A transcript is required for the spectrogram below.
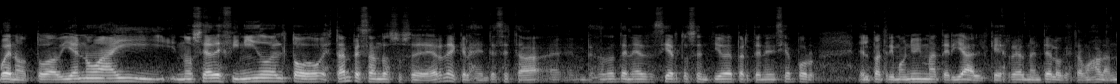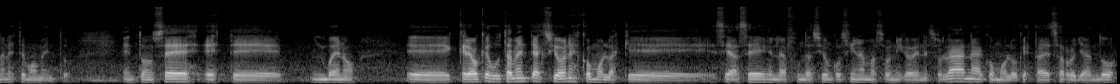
bueno, todavía no hay, no se ha definido del todo, está empezando a suceder de que la gente se está eh, empezando a tener cierto sentido de pertenencia por el patrimonio inmaterial, que es realmente lo que estamos hablando en este momento. Entonces, este, bueno, eh, creo que justamente acciones como las que se hacen en la Fundación Cocina Amazónica Venezolana, como lo que está desarrollando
